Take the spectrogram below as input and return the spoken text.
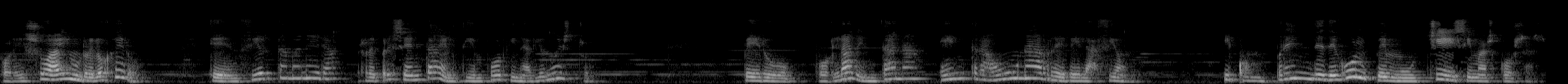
Por eso hay un relojero, que en cierta manera representa el tiempo ordinario nuestro. Pero por la ventana entra una revelación y comprende de golpe muchísimas cosas.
